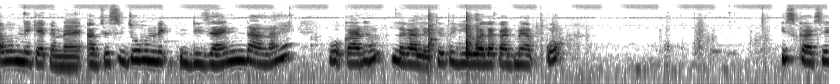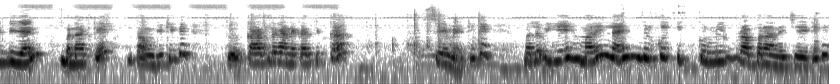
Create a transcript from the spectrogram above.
अब हमने क्या करना है? अब जैसे जो हमने डिज़ाइन डालना है, वो कार्ड हम लगा लेते हैं। तो ये वाला कार्ड मैं आपको इस कार्ड से डिज़ाइन बना के बताऊँगी, ठीक है? तो कार्ड लगाने का तरीका सेम है, ठीक है? मतलब ये हमारी लाइन बिल्कुल इक्वल बराबर आनी चाहिए, ठीक है?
